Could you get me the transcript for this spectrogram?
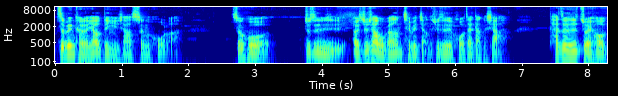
这边可能要定一下生活啦，生活就是呃，就像我刚刚前面讲的，就是活在当下。他这是最后，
